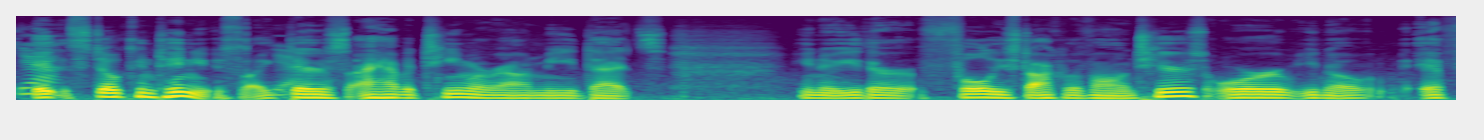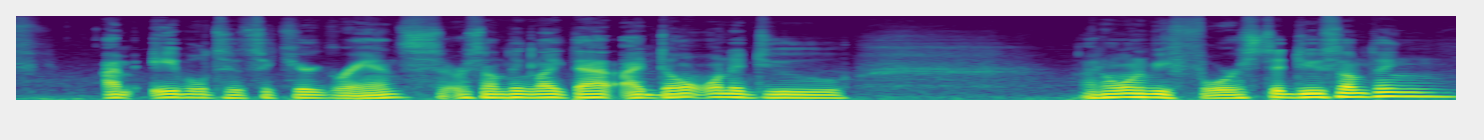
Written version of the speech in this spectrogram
Yeah. it still continues. Like Yeah. there's I have a team around me that's you know either fully stocked with volunteers or you know if I'm able to secure grants or something like that, I Mhm. don't want to do I don't want to be forced to do something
